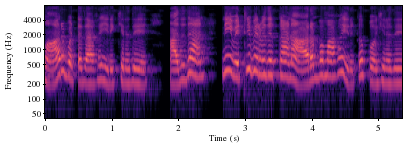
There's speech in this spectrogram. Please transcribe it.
மாறுபட்டதாக இருக்கிறது. அதுதான் நீ வெற்றி பெறுவதற்கான ஆரம்பமாக இருக்கப் போகிறது.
